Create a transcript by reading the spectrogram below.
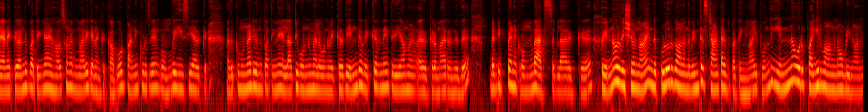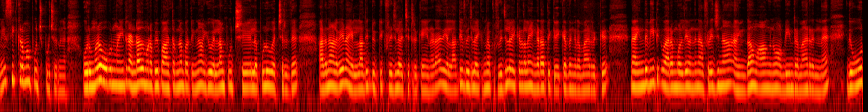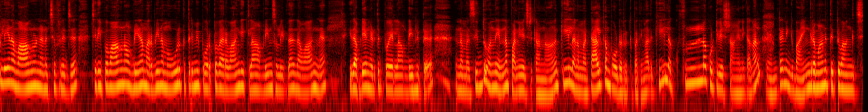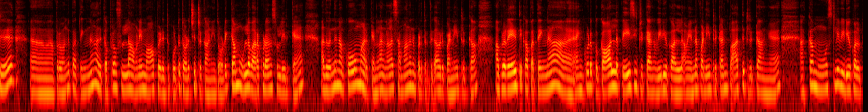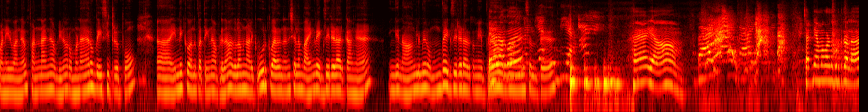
எனக்கு வந்து பார்த்திங்கன்னா என் ஹவுஸ் ஓனர் மாதிரி எனக்கு கபோர்ட் பண்ணி கொடுத்ததே எனக்கு ரொம்ப ஈஸியாக இருக்குது அதுக்கு முன்னாடி வந்து பார்த்திங்கன்னா எல்லாத்தையும் ஒன்று மேலே ஒன்று வைக்கிறது எங்கே வைக்கிறதுனே தெரியாமல் இருக்கிற மாதிரி இருந்தது. பட் இப்போ எனக்கு ரொம்ப ஆக்சசபிளாக இருக்குது இப்போ என்ன ஒரு விஷயம்னா இந்த குளிர்காலம் இந்த வின்டர் ஸ்டார்ட் ஆகுது பார்த்தீங்களா இப்போ வந்து என்ன ஒரு பயிர் வாங்கினோம் அப்படின்னாலுமே சீக்கிரமாக பூச்சி பிடிச்சிருதுங்க. ஒரு முறை ஓப்பன் பண்ணிவிட்டு ரெண்டாவது முறை போய் பார்த்தோம்னா பார்த்தீங்கன்னா ஐயோ எல்லாம் பூச்சி இல்லை புழு வச்சிருது. அதனாலவே நான் எல்லாத்தையும் தூக்கி தூக்கி ஃப்ரிட்ஜில் வச்சுட்ருக்கேன் என்னடா இது எல்லாத்தையும் ஃப்ரிட்ஜில் வைக்கணுமே? அப்போ ஃப்ரிட்ஜில் வைக்கிறதெல்லாம் எங்கடா தூக்கி வைக்கிறதுங்கிற மாதிரி இருக்குது நான் இந்த வீட்டுக்கு வரும்பொழுதே வந்து நான் ஃப்ரிட்ஜ்னால் நான் இதுதான் வாங்கணும் அப்படின்ற மாதிரி இருந்தேன். இது ஊர்லேயே நான் வாங்கணும்னு நினச்ச ஃப்ரிட்ஜு சரி இப்போ வாங்கணும் அப்படின்னா மறுபடியும் நம்ம ஊருக்கு திரும்பி போகிறப்ப வேறு வாங்கிக்கலாம். அப்படின்னு சொல்லிட்டு தான் நான் வாங்கினேன். இது அப்படியே அங்கே எடுத்துகிட்டு போயிடலாம் அப்படின்ட்டு நம்ம சித்து வந்து என்ன பண்ணி வச்சுருக்கான்னா கீழே நம்ம டால்கம் பவுடர் இருக்குது பார்த்தீங்களா அது கீழே ஃபுல்லாக கொட்டி வச்சிட்டாங்க இன்றைக்கி அதனால் என்கிட்ட இன்றைக்கி பயங்கரமான திட்டு வாங்குச்சு. அப்புறம் வந்து பார்த்திங்கன்னா அதுக்கப்புறம் ஃபுல்லாக அவனே மாப் எடுத்து போட்டு தொடச்சிட்ருக்கான் நீ துடைக்காமல் உள்ளே வரக்கூடாதுன்னு சொல்லியிருக்கேன். அது வந்து நான் கோவமாக இருக்கேன்ல அதனால் சமாதானப்படுத்துறதுக்காக அப்படி பண்ணிகிட்ருக்கான் அப்புறம் ரேவதிக்கா பார்த்தீங்கன்னா என் கூட இப்போ காலில் பேசிகிட்டு இருக்காங்க வீடியோ காலில் அவன் என்ன பண்ணிகிட்ருக்கான்னு இருக்கான்னு பார்த்துட்டு இருக்காங்க. அக்கா மோஸ்ட்லி வீடியோ கால் பண்ணிடுவாங்க பண்ணாங்க அப்படின்னா ரொம்ப நேரம் பேசிகிட்டு இருப்போம் இன்னைக்கு வந்து பார்த்திங்கன்னா அப்படி தான் அதுவும் இல்லாமல் நாளைக்கு ஊருக்கு வர நினச்செல்லாம் பயங்கர எக்ஸைட்டடாக இருக்காங்க. இங்கே நாங்களுமே ரொம்ப எக்ஸைட்டடாக இருக்கோங்க. எப்படி வருவாங்கன்னு சொல்லிட்டு. ஹேயாம் சட்னி அம்மா கொண்டு வந்து கொடுத்துட்டாளா?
